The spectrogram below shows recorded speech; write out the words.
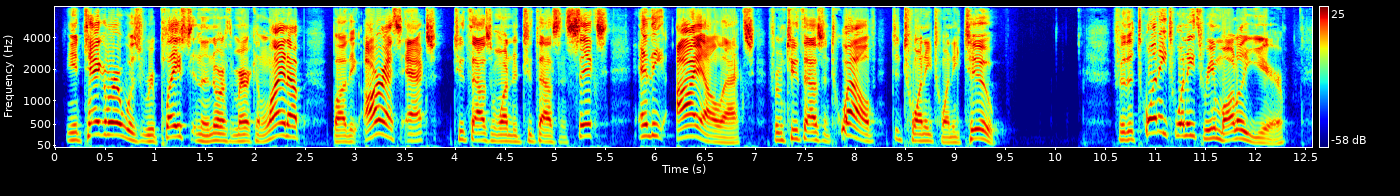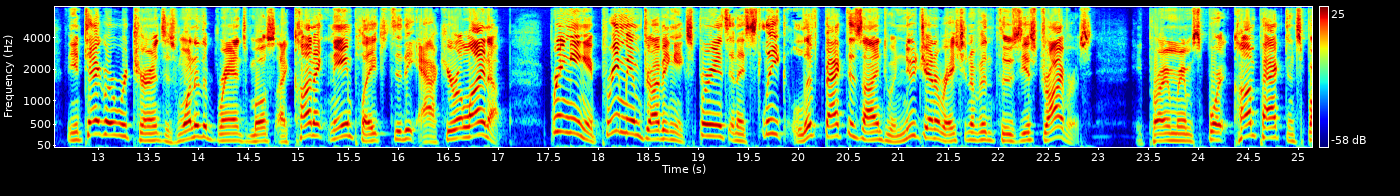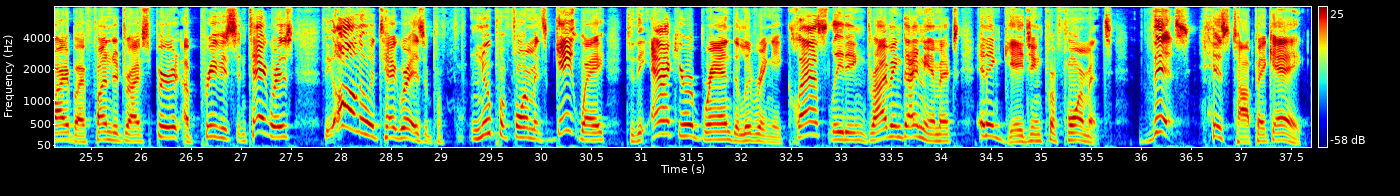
The Integra was replaced in the North American lineup by the RSX 2001 to 2006 and the ILX from 2012 to 2022. For the 2023 model year, the Integra returns as one of the brand's most iconic nameplates to the Acura lineup, bringing a premium driving experience and a sleek liftback design to a new generation of enthusiast drivers. A premium sport compact inspired by fun to drive spirit of previous Integras, the all new Integra is a perf- new performance gateway to the Acura brand, delivering a class leading driving dynamics and engaging performance. This is Topic A.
